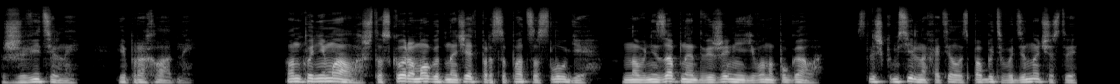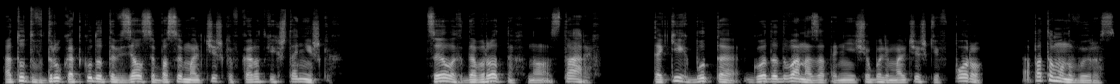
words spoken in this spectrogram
Живительный и прохладный. Он понимал, что скоро могут начать просыпаться слуги, но внезапное движение его напугало. Слишком сильно хотелось побыть в одиночестве, а тут вдруг откуда-то взялся босой мальчишка в коротких штанишках. Целых, добротных, но старых. Таких, будто года два назад они еще были мальчишки в пору, а потом он вырос.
